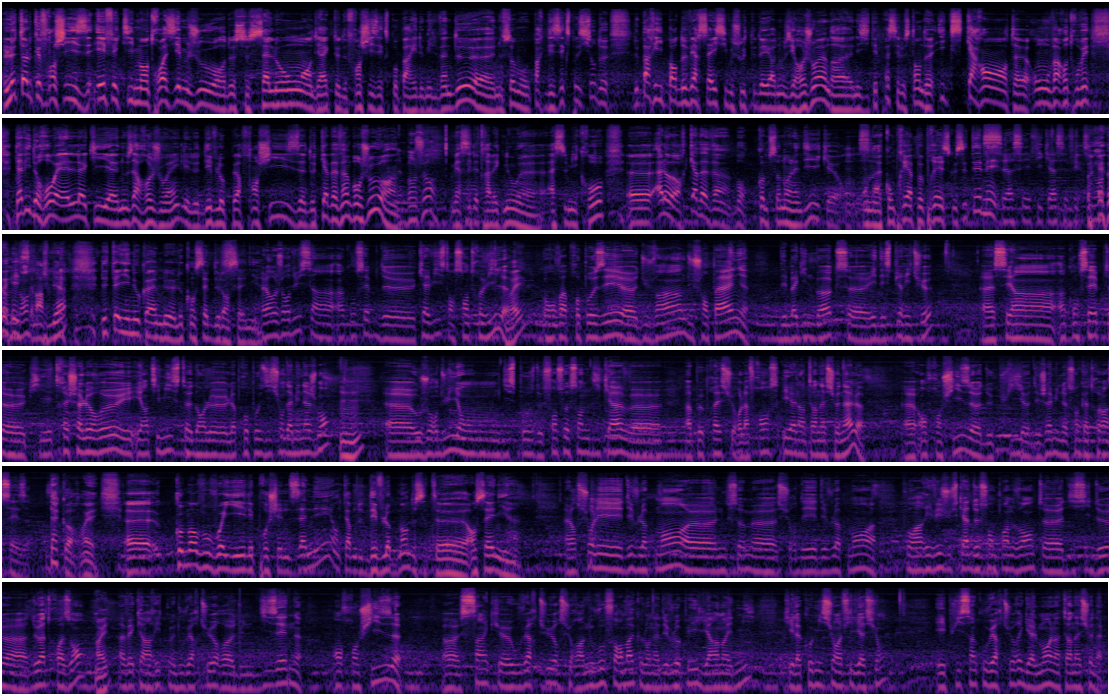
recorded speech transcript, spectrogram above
Le Talk Franchise, effectivement, troisième jour de ce salon en direct de Franchise Expo Paris 2022. Euh, nous sommes au parc des expositions de, de Paris, porte de Versailles. Si vous souhaitez d'ailleurs nous y rejoindre, euh, n'hésitez pas, c'est le stand X40. Euh, On va retrouver David Roel qui nous a rejoint. Il est le développeur franchise de Cavavin. Bonjour. Bonjour. Merci d'être avec nous à ce micro. Alors, Cavavin, bon, comme son nom l'indique, on, on a compris à peu près ce que c'était, mais C'est assez efficace, effectivement, comme Oui, nom. ça marche bien. Détaillez-nous quand même le, le concept de l'enseigne. Alors aujourd'hui, c'est un, un concept de caviste en centre-ville. Où on va proposer euh, du vin, du champagne, des bag-in-box euh, et des spiritueux. Euh, c'est un, un concept qui est très chaleureux et, et intimiste dans le- la proposition d'aménagement. Mhm. Aujourd'hui, on dispose de 170 caves à peu près sur la France et à l'international en franchise euh, depuis euh, déjà 1996. D'accord, ouais. Euh, comment vous voyez les prochaines années en termes de développement de cette euh, enseigne? Alors sur les développements, euh, nous sommes euh, sur des développements euh, pour arriver jusqu'à 200 points de vente euh, d'ici 2 à, 2 à 3 ans, Oui. avec un rythme d'ouverture euh, d'une dizaine en franchise, 5 ouvertures sur un nouveau format que l'on a développé il y a un an et demi, qui est la commission affiliation, et puis 5 ouvertures également à l'international.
